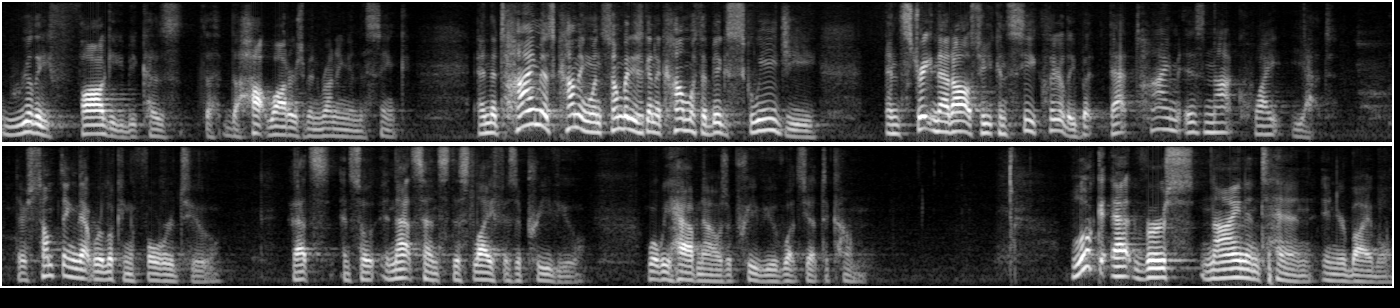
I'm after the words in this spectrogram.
really foggy because the, the hot water's been running in the sink. And the time is coming when somebody's going to come with a big squeegee and straighten that out so you can see clearly. But that time is not quite yet. There's something that we're looking forward to. That's, and so, in that sense, this life is a preview. What we have now is a preview of what's yet to come. Look at verse 9 and 10 in your Bible.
